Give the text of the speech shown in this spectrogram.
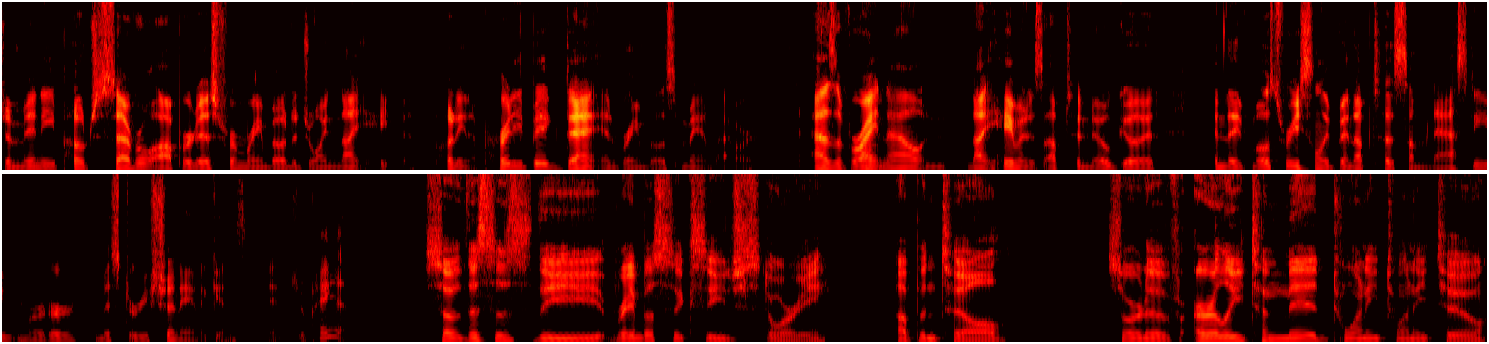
Jaimini poached several operatives from Rainbow to join Nighthaven, putting a pretty big dent in Rainbow's manpower. As of right now, Nighthaven is up to no good, and they've most recently been up to some nasty murder mystery shenanigans in Japan. So this is the Rainbow Six Siege story up until sort of early to mid 2022.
